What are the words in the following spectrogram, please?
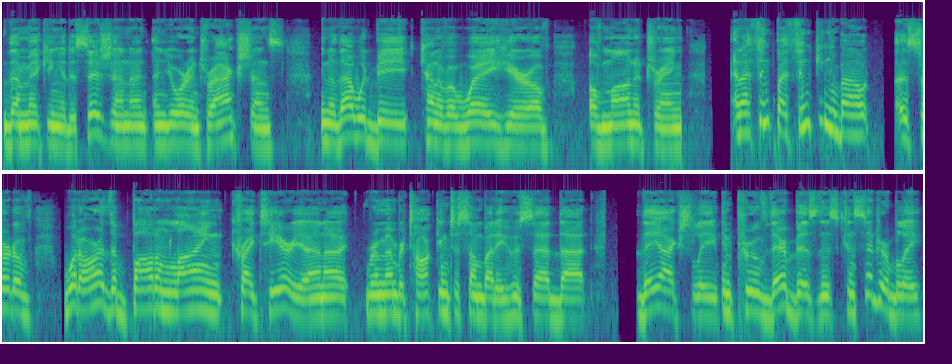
them making a decision and, and your interactions, you know, that would be kind of a way here of, of monitoring. And I think by thinking about a sort of what are the bottom line criteria. And I remember talking to somebody who said that they actually improved their business considerably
